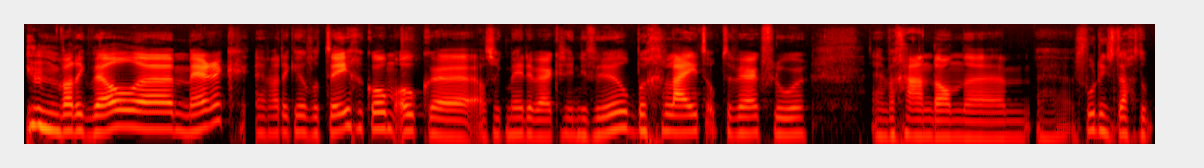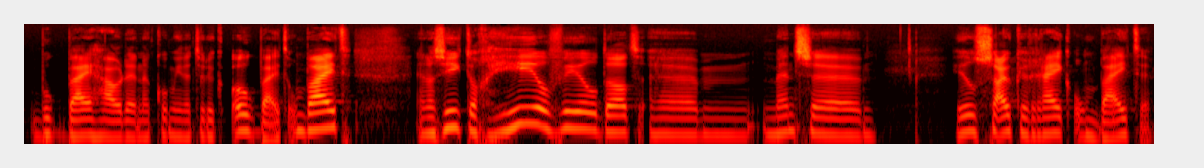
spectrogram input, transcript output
wat ik wel eh, merk en wat ik heel veel tegenkom, ook eh, als ik medewerkers individueel begeleid op de werkvloer. En we gaan dan ehm eh, voedingsdagboek bijhouden en dan kom je natuurlijk ook bij het ontbijt. En dan zie ik toch heel veel dat ehm, mensen heel suikerrijk ontbijten.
